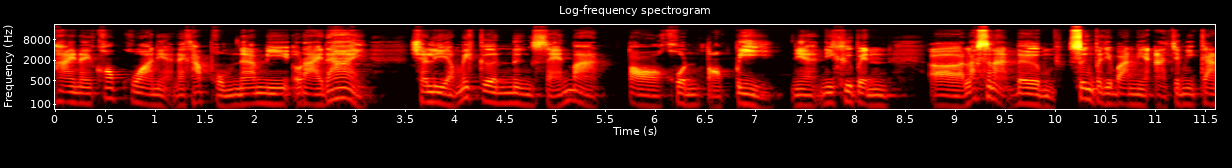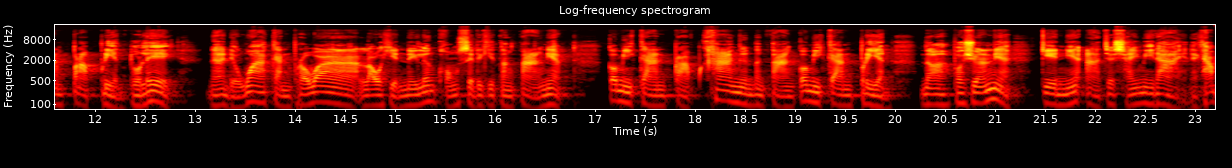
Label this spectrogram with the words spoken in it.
ภายในครอบครัวเนี่ยนะครับผมนะมีรายได้เฉลี่ยไม่เกิน 1 0 0 0 0แบาทต่อคนต่อปีเนี่ยนี่คือเป็นลักษณะเดิม ซึ่งปัจจุบันเนี่ยอาจจะมีการปรับเปลี่ยนตัวเลขนะเดี๋ยวว่ากันเพราะว่าเราเห็นในเรื่องของเศรษฐกิจต่างๆเนี่ยก็มีการปรับค่าเงินต่างๆ ก็มีการเปลี่ยนเนาะเพราะฉะนั้นเนี่ยเกณฑ์นี้อาจจะใช้ไม่ได้นะครับ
